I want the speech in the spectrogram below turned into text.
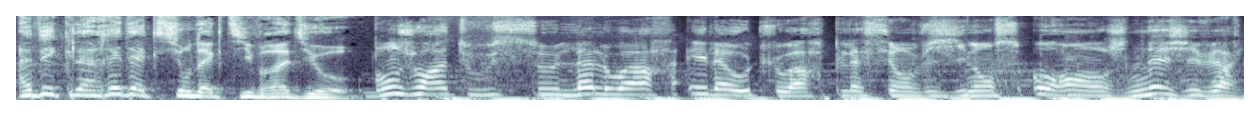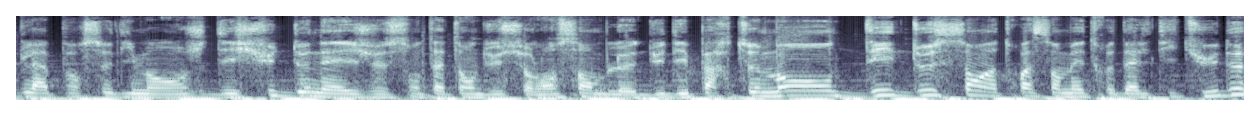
avec la rédaction d'Active Radio. Bonjour à tous. La Loire et la Haute-Loire placés en vigilance orange, neige et verglas pour ce dimanche. Des chutes de neige sont attendues sur l'ensemble du département. Dès 200 à 300 mètres d'altitude.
